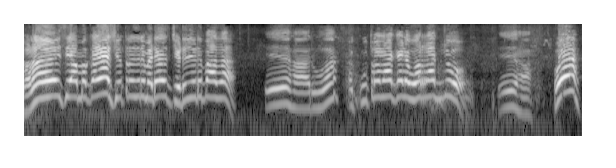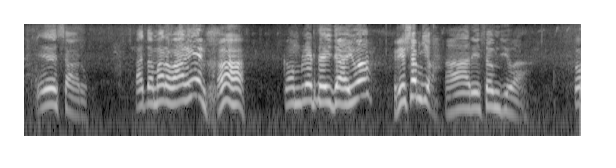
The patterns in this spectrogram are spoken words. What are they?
ઘણા છે અમે કયા ક્ષેત્ર છે મેડે ચેડે ચેડે પાછા. એ હારું હો. કૂતરા ના કાઢે વર રાખજો. એ હા. હો? એ સારું. આ તમારો વાળ હે હા હા. કમ્પ્લીટ થઈ જાય હો. રેશમ જેવા. હા રેશમ જેવા. તો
